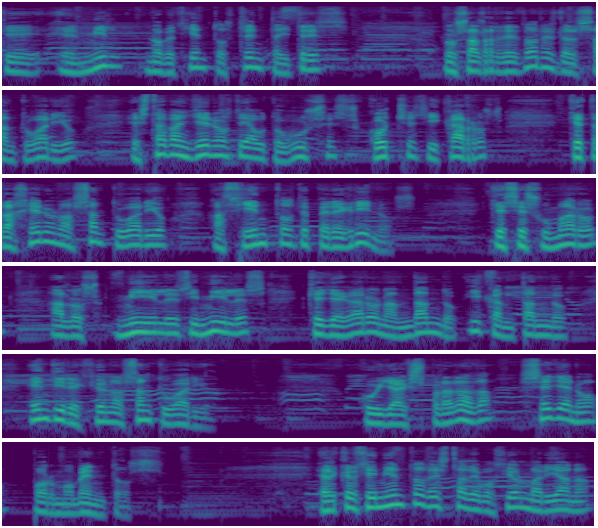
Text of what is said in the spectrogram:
que en 1933 los alrededores del santuario estaban llenos de autobuses, coches y carros que trajeron al santuario a cientos de peregrinos, que se sumaron a los miles y miles que llegaron andando y cantando en dirección al santuario, cuya explanada se llenó por momentos. El crecimiento de esta devoción mariana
